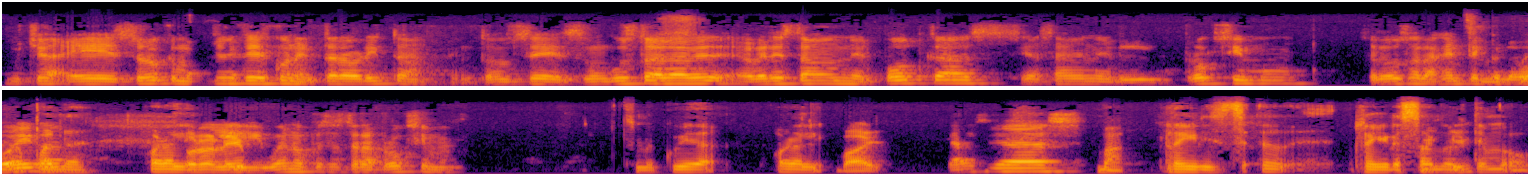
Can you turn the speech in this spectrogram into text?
Escucha, eh, solo que me tengo que desconectar ahorita. Entonces, un gusto haber, haber estado en el podcast. Ya saben, el próximo Saludos a la gente que lo oiga. Órale. Y bueno, pues hasta la próxima. Se me cuida. Órale. Bye. Gracias. Va, regresando al tema.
